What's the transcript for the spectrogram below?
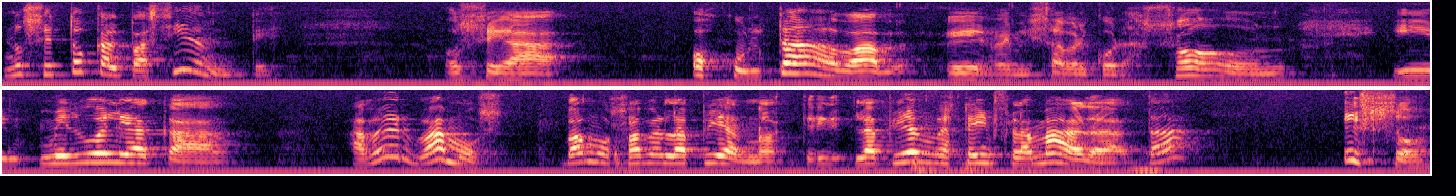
no se toca al paciente. O sea, ocultaba, eh, revisaba el corazón y me duele acá. A ver, vamos, vamos a ver la pierna. La pierna está inflamada, ¿está? Eso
